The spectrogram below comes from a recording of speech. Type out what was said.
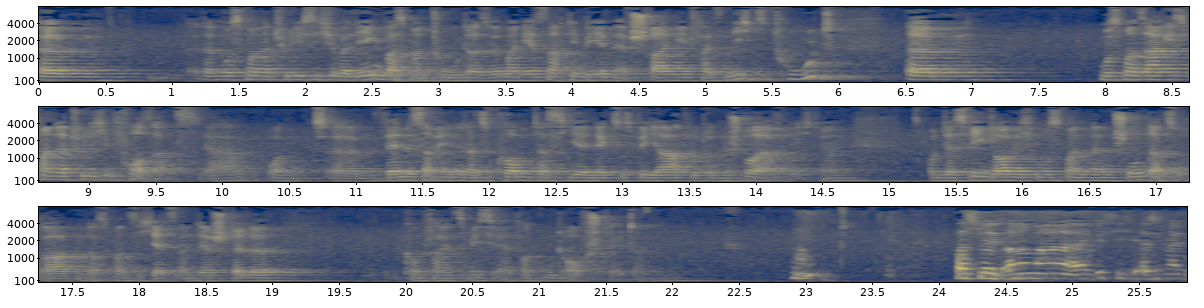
ähm, dann muss man natürlich sich überlegen, was man tut. Also wenn man jetzt nach dem BMF-Schreiben jedenfalls nichts tut, ähm, muss man sagen, ist man natürlich im Vorsatz. Ja? Und ähm, wenn es am Ende dazu kommt, dass hier ein Nexus bejaht wird und eine Steuerpflicht. Ja? Und deswegen glaube ich, muss man dann schon dazu raten, dass man sich jetzt an der Stelle compliance-mäßig einfach gut aufstellt. Ja. Was vielleicht auch nochmal äh, wichtig, also ich meine,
